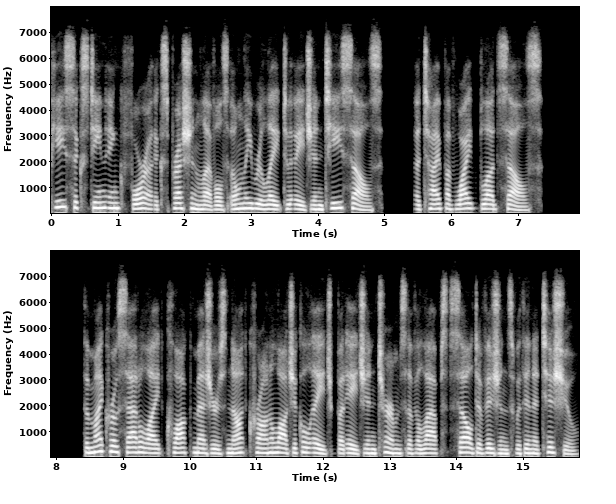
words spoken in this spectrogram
P16 INK4A expression levels only relate to age in T cells, a type of white blood cells. The microsatellite clock measures not chronological age but age in terms of elapsed cell divisions within a tissue.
